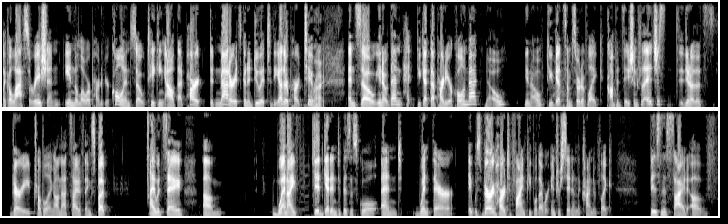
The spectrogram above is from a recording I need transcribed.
like a laceration in the lower part of your colon. So taking out that part didn't matter. It's going to do it to the other part too. Right. And so, you know, then ha- do you get that part of your colon back? No. You know, do you get some sort of like compensation for that? It's just, you know, that's very troubling on that side of things. But I would say, um, when I did get into business school and went there, it was very hard to find people that were interested in the kind of like business side of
